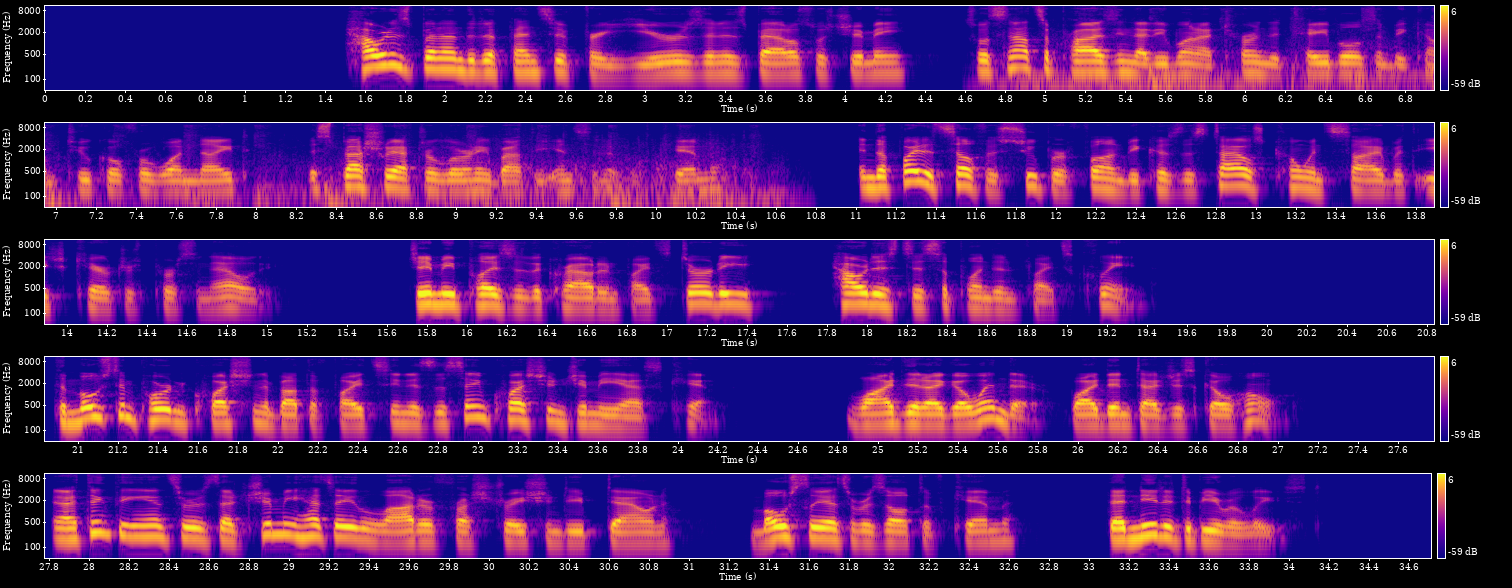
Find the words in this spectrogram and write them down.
Howard has been on the defensive for years in his battles with Jimmy, so it's not surprising that he'd want to turn the tables and become Tuco for one night, especially after learning about the incident with Kim. And the fight itself is super fun because the styles coincide with each character's personality. Jimmy plays to the crowd and fights dirty, Howard is disciplined and fights clean. The most important question about the fight scene is the same question Jimmy asked Kim Why did I go in there? Why didn't I just go home? And I think the answer is that Jimmy has a lot of frustration deep down mostly as a result of Kim, that needed to be released.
